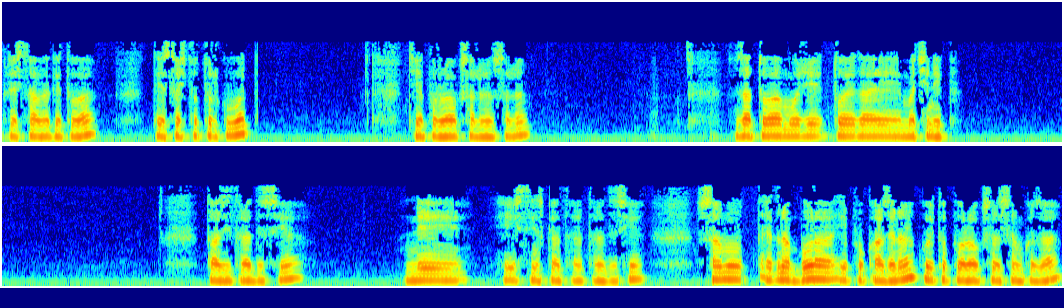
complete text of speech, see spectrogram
представяйки това, те също тълкуват, че пророк Салалалалалалам за това може той да е мъченик. Тази традиция не е истинската традиция. Само една бола е показана, която пророк Салалалалам каза.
